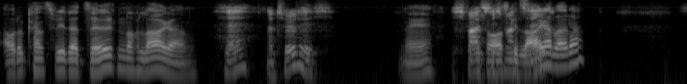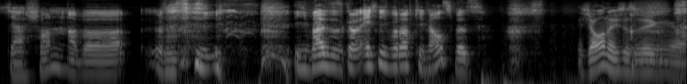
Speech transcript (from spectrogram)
Aber du kannst weder zelten noch lagern. Hä? Natürlich. Nee. Ich weiß Schon nicht, was mein gelagert, Zelt. Alter? Ja, schon, aber ich, ich weiß jetzt gerade echt nicht, worauf du hinaus willst. Ich auch nicht, deswegen, ja.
